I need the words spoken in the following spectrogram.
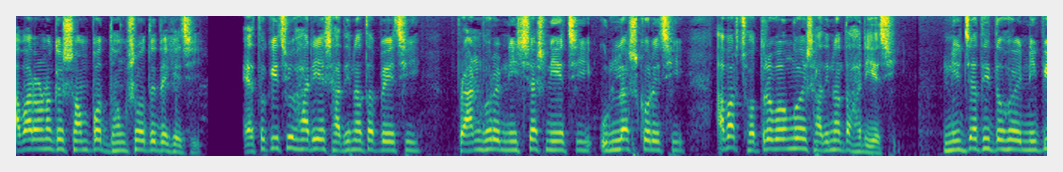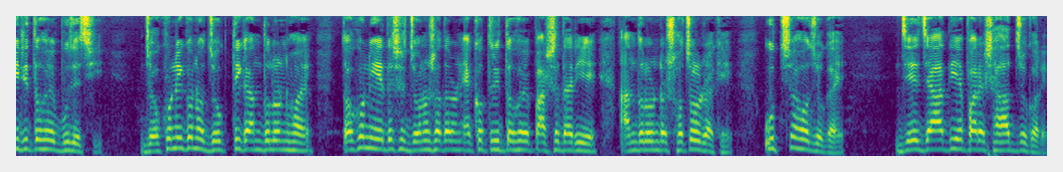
আবার অনেকের সম্পদ ধ্বংস হতে দেখেছি। এত কিছু হারিয়ে স্বাধীনতা পেয়েছি প্রাণ ভরে নিঃশ্বাস নিয়েছি, উল্লাস করেছি, আবার ছত্রভঙ্গ হয়ে স্বাধীনতা হারিয়েছি। নির্যাতিত হয়ে, নিপীড়িত হয়ে বুঝেছি, যখনই কোনো যৌক্তিক আন্দোলন হয়, তখনই এদেশের জনসাধারণ একত্রিত হয়ে পাশে দাঁড়িয়ে আন্দোলনটা সচল রাখে, উৎসাহ যোগায়। যে যা দিয়ে পারে সাহায্য করে।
